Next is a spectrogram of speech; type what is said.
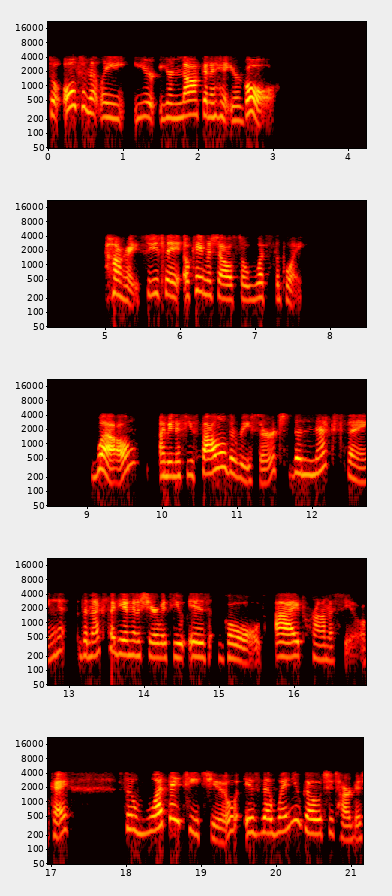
So ultimately, you're you're not going to hit your goal. All right. So you say, okay, Michelle. So what's the point? Well, I mean, if you follow the research, the next thing, the next idea I'm going to share with you is gold. I promise you. Okay. So what they teach you is that when you go to target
